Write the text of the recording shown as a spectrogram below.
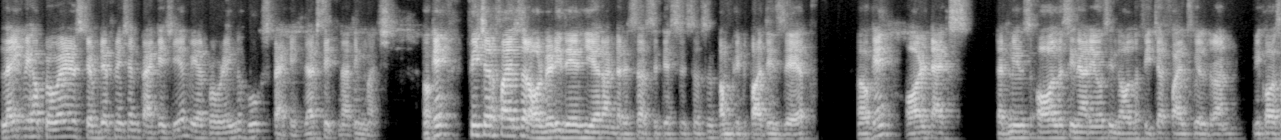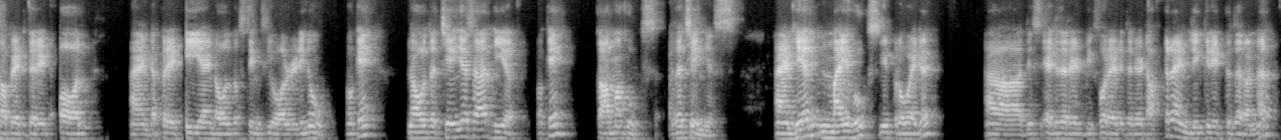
Like we have provided step definition package here, we are providing the hooks package. That's it, nothing much. Okay. Feature files are already there here under SRC test resources. Complete path is there. Okay. All tags. That means all the scenarios in all the feature files will run because of it, the rate all and pretty and all those things you already know. Okay. Now the changes are here. Okay. Comma hooks are the changes. And here in my hooks, we provided uh, this edit the rate before, edit the rate after, and linked it to the runner.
